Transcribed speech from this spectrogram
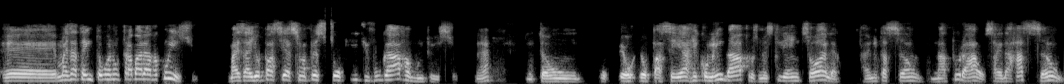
É, mas até então eu não trabalhava com isso. Mas aí eu passei a ser uma pessoa que divulgava muito isso, né? Então eu, eu passei a recomendar para os meus clientes, olha, alimentação natural, sai da ração,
